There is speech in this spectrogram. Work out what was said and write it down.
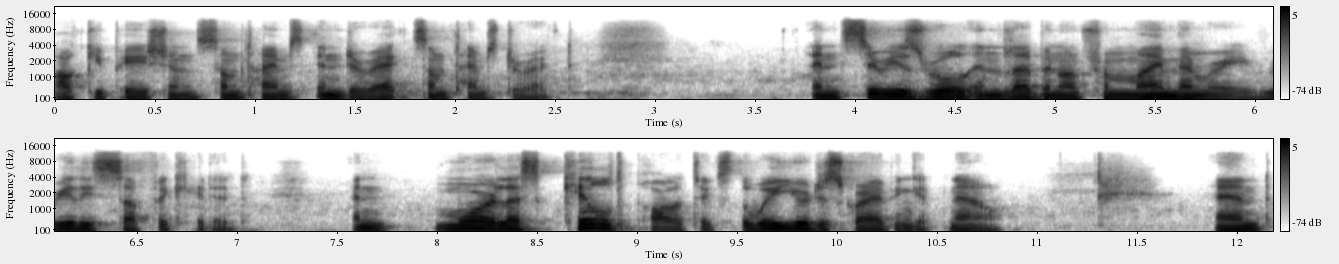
occupation, sometimes indirect, sometimes direct. And Syria's role in Lebanon, from my memory, really suffocated and more or less killed politics the way you're describing it now. And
